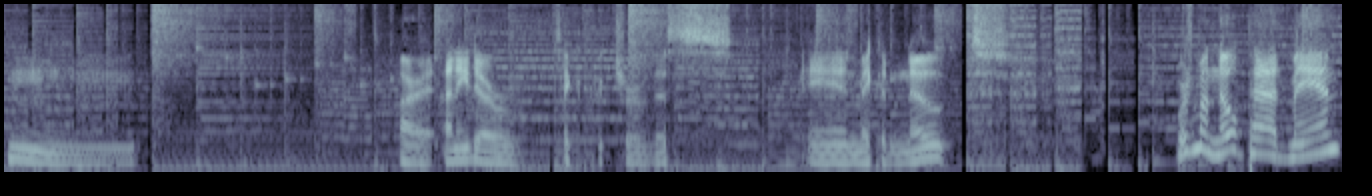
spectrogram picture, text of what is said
Hmm. Alright, I need to take a picture of this and make a note. Where's my notepad, man?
